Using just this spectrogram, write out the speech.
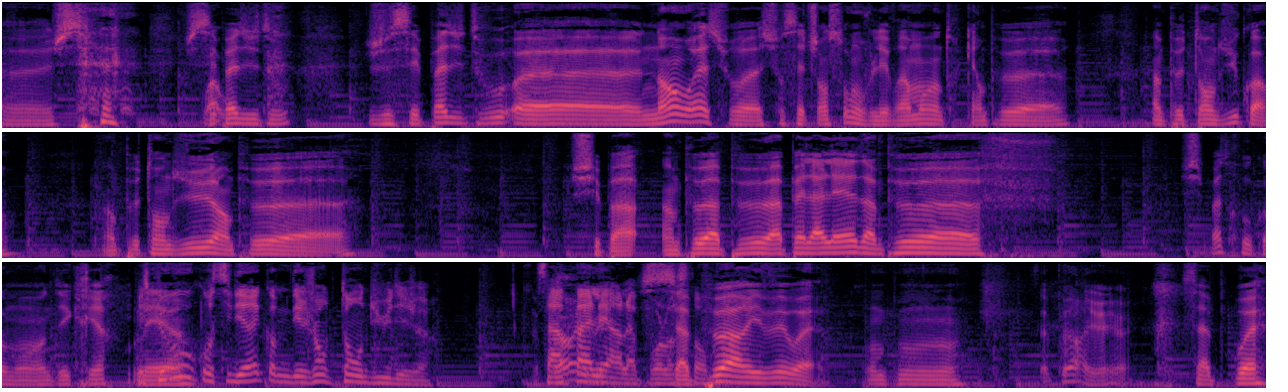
Euh, je sais, je sais Waouh. pas du tout. Je sais pas du tout. Euh, non, ouais, sur, sur cette chanson, on voulait vraiment un truc un peu, euh, un peu tendu, quoi. Un peu tendu, un peu. euh, je sais pas. Un peu, un peu appel à l'aide, un peu. euh, je sais pas trop comment décrire. Est-ce mais, que euh, vous vous considérez comme des gens tendus déjà? Ça a pas l'air là pour ça l'instant. peut arriver, ouais. On- on- Ça peut arriver, ouais. ça, ouais.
